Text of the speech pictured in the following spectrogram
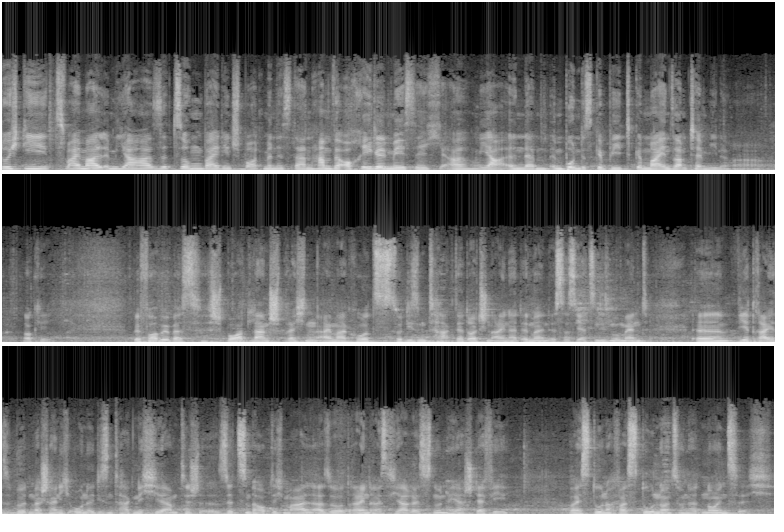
durch die zweimal im Jahr Sitzungen bei den Sportministern haben wir auch regelmäßig äh, ja, in dem im Bundesgebiet gemeinsam Termine. Ah, okay. Bevor wir über das Sportland sprechen, einmal kurz zu diesem Tag der deutschen Einheit. Immerhin ist das jetzt in diesem Moment. Äh, wir drei würden wahrscheinlich ohne diesen Tag nicht hier am Tisch sitzen, behaupte ich mal. Also 33 Jahre ist es nun her. Steffi, weißt du noch, was du 1990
